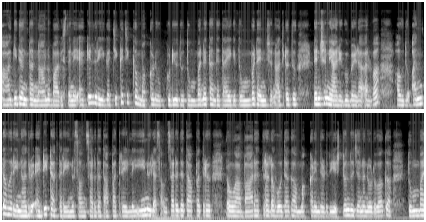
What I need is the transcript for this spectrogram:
ಆಗಿದೆ ಅಂತ ನಾನು ಭಾವಿಸ್ತೇನೆ. ಯಾಕೆಂದರೆ ಈಗ ಚಿಕ್ಕ ಚಿಕ್ಕ ಮಕ್ಕಳು ಕುಡಿಯೋದು ತುಂಬಾ ತಂದೆ ತಾಯಿಗೆ ತುಂಬ ಟೆನ್ಷನ್ ಅದರದ್ದು ಟೆನ್ಷನ್ ಯಾರಿಗೂ ಬೇಡ ಅಲ್ವಾ? ಹೌದು ಅಂಥವ್ರು ಏನಾದರೂ ಎಡಿಟ್ ಆಗ್ತಾರೆ, ಏನು ಸಂಸಾರದ ತಾಪತ್ರ ಇಲ್ಲ, ಏನೂ ಇಲ್ಲ. ಸಂಸಾರದ ತಾಪತ್ರ ನಾವು ಆ ಬಾರ ಹತ್ರ ಎಲ್ಲ ಹೋದಾಗ ಮಕ್ಕಳಿಂದ ಹಿಡಿದು ಎಷ್ಟೊಂದು ಜನ ನೋಡುವಾಗ ತುಂಬಾ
